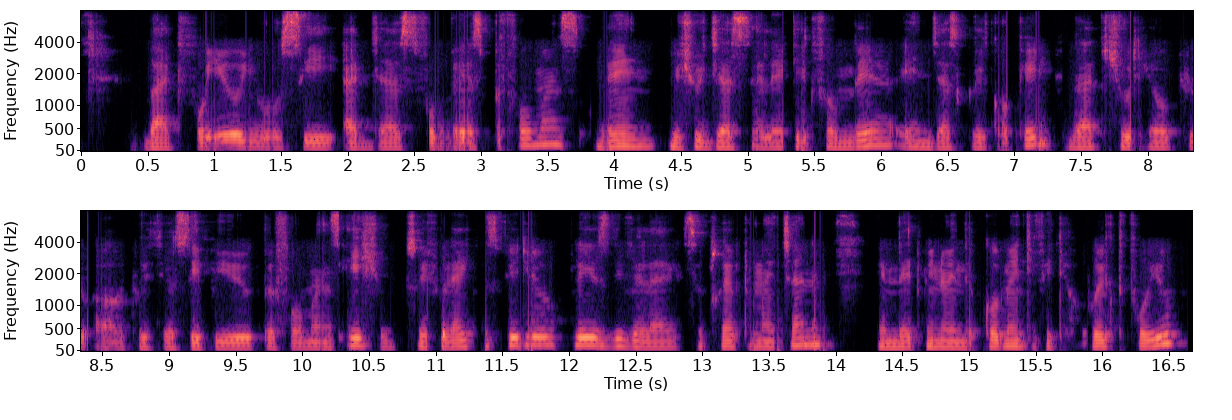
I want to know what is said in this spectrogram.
but for you you will see adjust for best performance. Then you should just select it from there and just click ok. That should help you out with your cpu performance issue. So if you like this video please leave a like subscribe to my channel and let me know in the comment if it worked for you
